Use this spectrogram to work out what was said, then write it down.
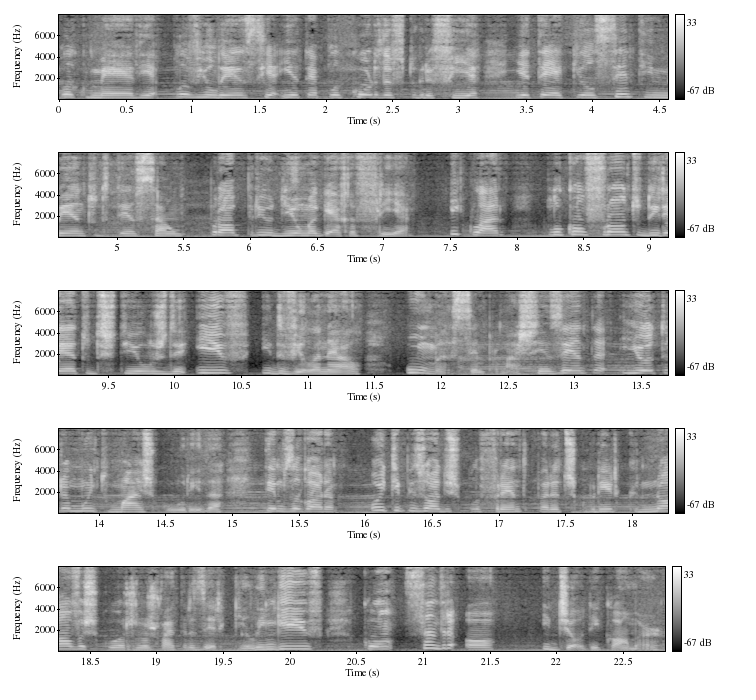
pela comédia, pela violência e até pela cor da fotografia e até aquele sentimento de tensão próprio de uma guerra fria. E claro, pelo confronto direto de estilos de Yves e de Villanelle, uma sempre mais cinzenta e outra muito mais colorida. Temos agora oito episódios pela frente para descobrir que novas cores nos vai trazer Killing Eve com Sandra Oh e Jodie Comer.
